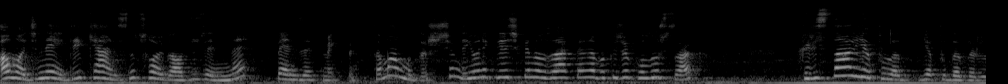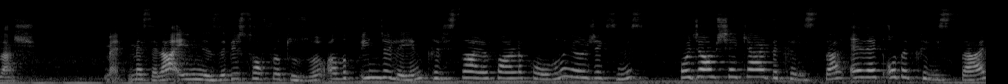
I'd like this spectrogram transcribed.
amacı neydi? Kendisini soygal düzenine benzetmekti. Tamam mıdır? Şimdi iyonik bileşiklerin özelliklerine bakacak olursak kristal yapılı, yapıdadırlar. Mesela evinizde bir sofra tuzu alıp inceleyin. Kristal ve parlak olduğunu göreceksiniz. Hocam şeker de kristal. Evet o da kristal.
